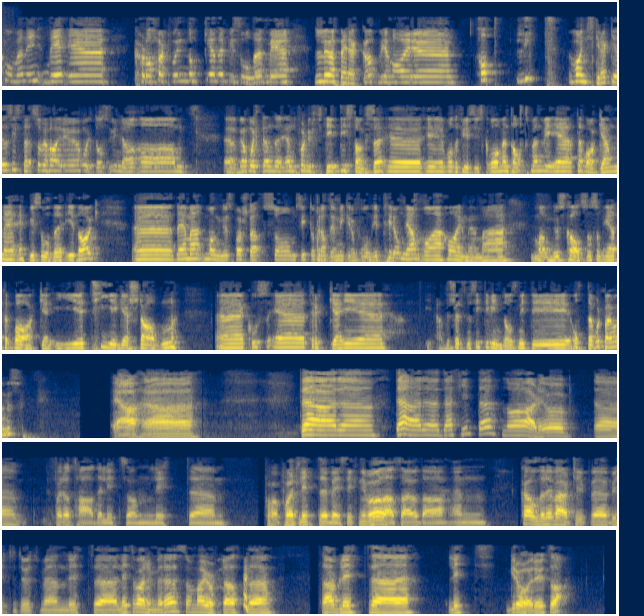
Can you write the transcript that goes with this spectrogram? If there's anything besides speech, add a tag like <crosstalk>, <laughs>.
velkommen inn. Det er klart for nok en episode med løperekka. Vi har uh, hatt litt vannskrekk i det siste, så vi har uh, holdt oss unna uh, Vi har holdt en, en fornuftig distanse både fysisk og mentalt, men vi er tilbake igjen med episode i dag. Det er meg, Magnus Barstad, som sitter og prater i en mikrofon i Trondheim, og jeg har med meg Magnus Carlsen, som er tilbake i Tigerstaden. Eh, hvordan er trykket i ja, Det ser ut som du sitter i Windows 98 bortpå her, Magnus? Ja, ja det er, eh, det er, det er fint, det. Nå er det jo For å ta det litt sånn litt på, på, et litt basic nivå, da, så er jo da en kaldere værtype byttet ut med en litt, uh, litt varmere, som har gjort at uh, det har blitt uh, litt gråere ute, da.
